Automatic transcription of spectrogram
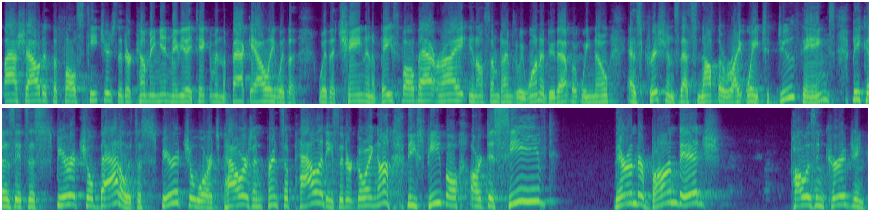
lash out at the false teachers that are coming in? Maybe they take them in the back alley with a with a chain and a baseball bat, right? You know, sometimes we want to do that, but we know as Christians that's not the right way to do things because it's a spiritual battle. It's a spiritual war. It's powers and principalities that are going on. These people are deceived. They're under bondage. Paul is encouraging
